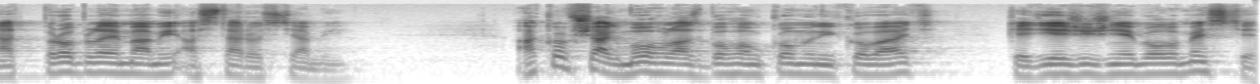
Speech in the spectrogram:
nad problémami a starostiami. Ako však mohla s Bohom komunikovať, keď Ježiš nebol v meste?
